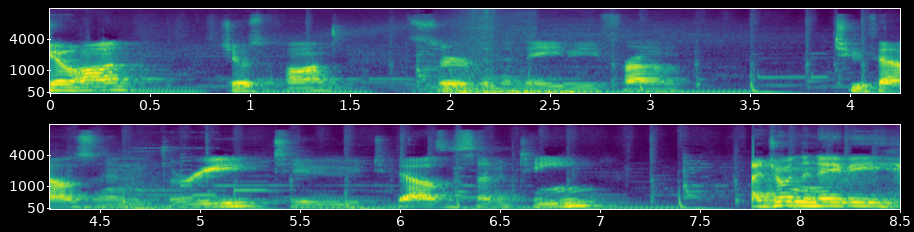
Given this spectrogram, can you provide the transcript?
Joe Hahn, Joseph Hahn, served in the Navy from 2003 to 2017. I joined the Navy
